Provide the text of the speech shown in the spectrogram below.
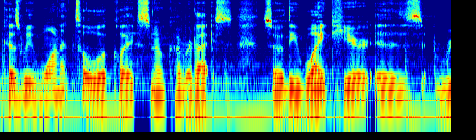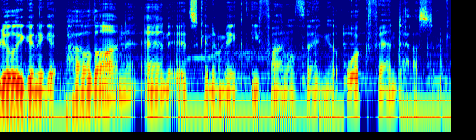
because we want it to look like snow-covered ice. So the white here is really going to get piled on and it's going to make the final thing look fantastic.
